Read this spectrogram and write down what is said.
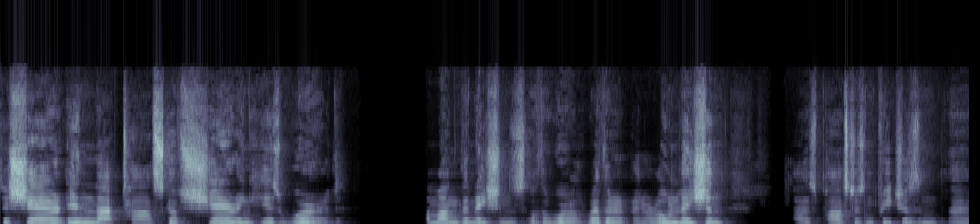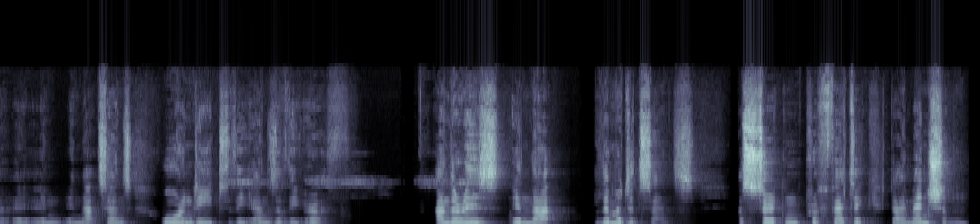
to share in that task of sharing His word among the nations of the world, whether in our own nation, as pastors and preachers in, uh, in, in that sense, or indeed to the ends of the earth. And there is, in that limited sense, a certain prophetic dimension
